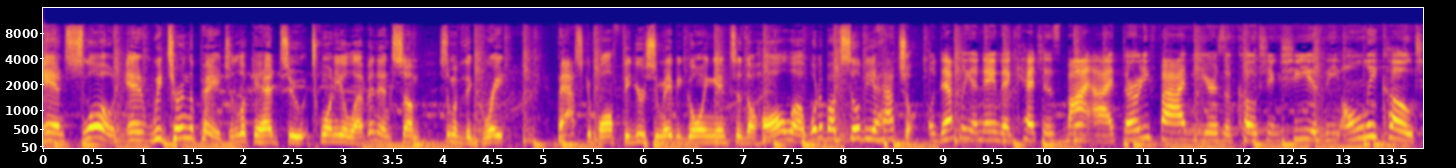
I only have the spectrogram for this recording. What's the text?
and Sloan. And we turn the page and look ahead to 2011 and some some of the great basketball figures who may be going into the hall. Uh, what about Sylvia Hatchell? Well, definitely a name that catches my eye. 35 years of coaching. She is the only coach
